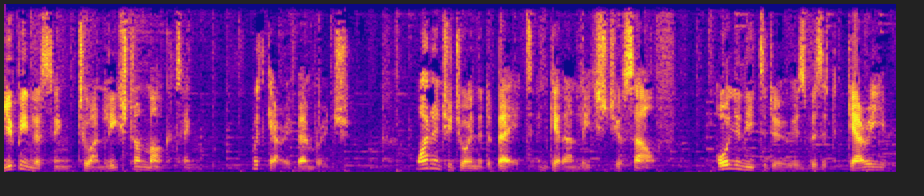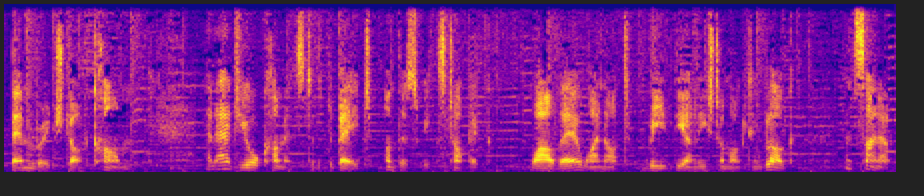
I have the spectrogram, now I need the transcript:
You've been listening to Unleashed on Marketing with Gary Bembridge. Why don't you join the debate and get unleashed yourself? All you need to do is visit garybembridge.com and add your comments to the debate on this week's topic. While there, why not read the Unleashed on Marketing blog and sign up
